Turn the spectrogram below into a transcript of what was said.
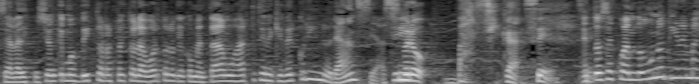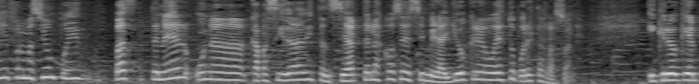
O sea, la discusión que hemos visto respecto al aborto, lo que comentábamos antes, tiene que ver con ignorancia, así, Sí. pero básica. Sí, Entonces, cuando uno tiene más información, puedes, vas a tener una capacidad de distanciarte de las cosas y decir, mira, yo creo esto por estas razones. Y creo que el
